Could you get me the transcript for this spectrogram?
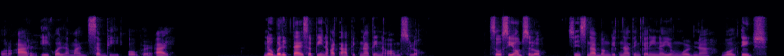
or R equal naman sa V over I. Now, balik tayo sa pinaka-topic natin na Ohm's Law. So, si Ohm's Law, since nabanggit natin kanina yung word na voltage,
